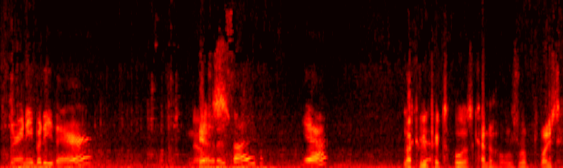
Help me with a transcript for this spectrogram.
Is there anybody there? No, the Yes. other side? Yeah? Lucky Yeah. we picked up all those cannonballs. We're wasting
